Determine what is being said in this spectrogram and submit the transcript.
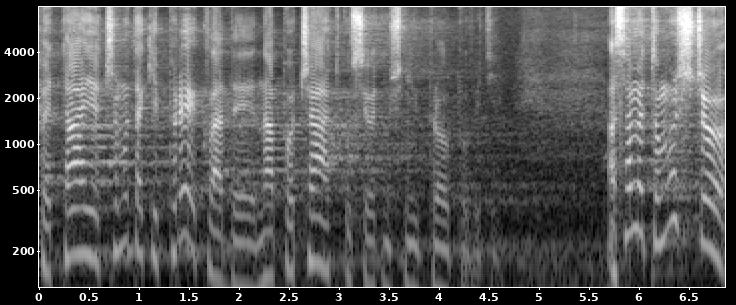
питає, чому такі приклади на початку сьогоднішньої проповіді? А саме тому, що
